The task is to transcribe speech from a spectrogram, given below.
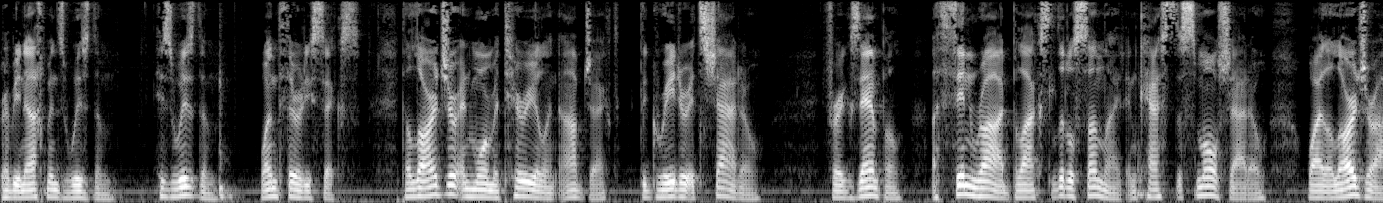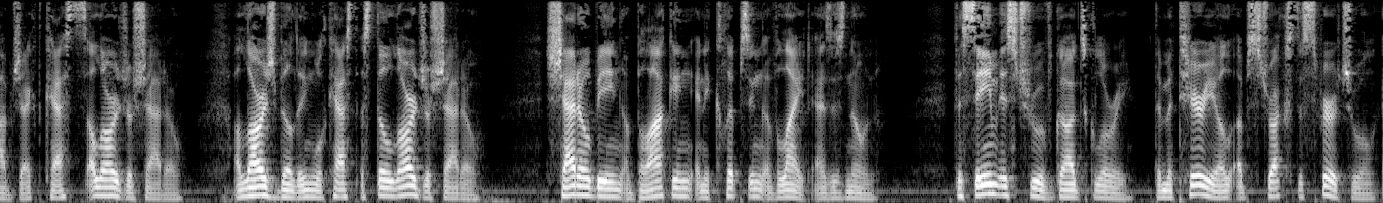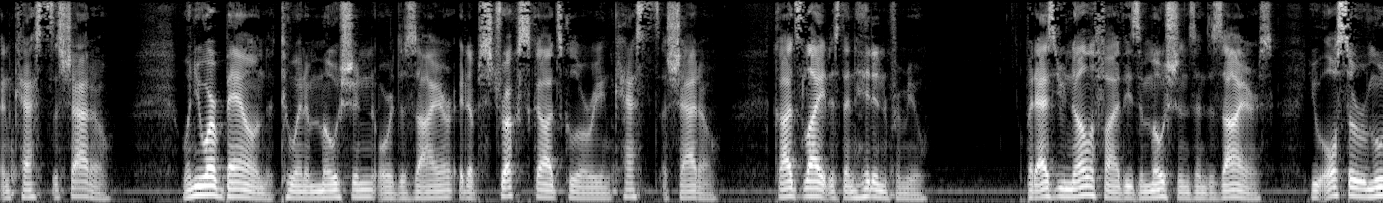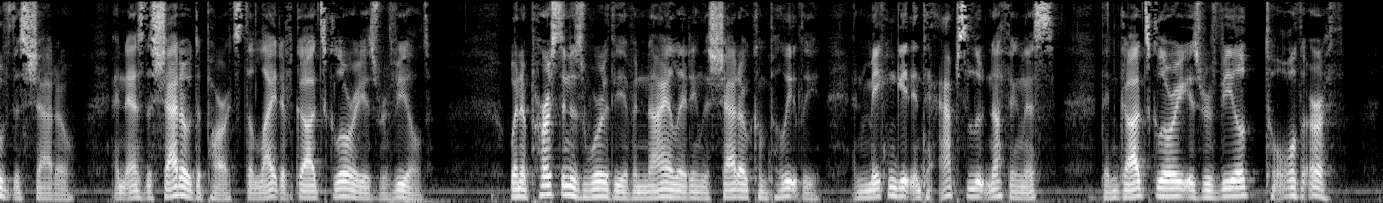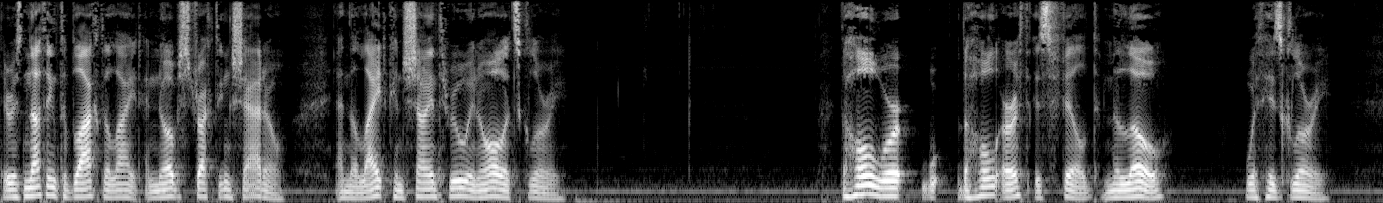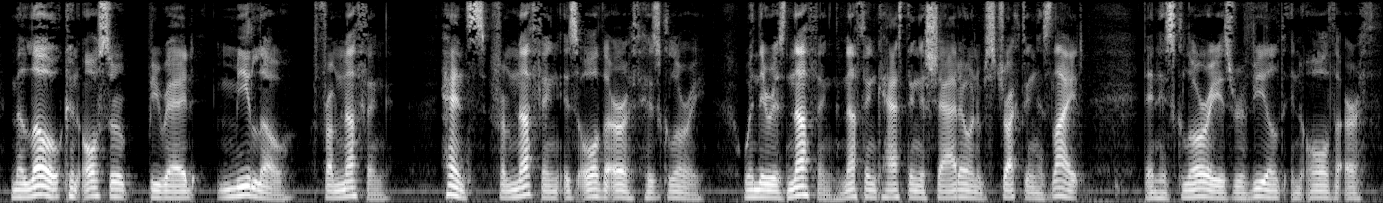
Rabbi Nachman's wisdom. His wisdom, 136. The larger and more material an object, the greater its shadow. For example, a thin rod blocks little sunlight and casts a small shadow, while a larger object casts a larger shadow. A large building will cast a still larger shadow. Shadow being a blocking and eclipsing of light, as is known. The same is true of God's glory. The material obstructs the spiritual and casts a shadow. When you are bound to an emotion or desire, it obstructs God's glory and casts a shadow. God's light is then hidden from you. But as you nullify these emotions and desires, you also remove this shadow, and as the shadow departs, the light of God's glory is revealed. When a person is worthy of annihilating the shadow completely and making it into absolute nothingness, then God's glory is revealed to all the earth. There is nothing to block the light and no obstructing shadow, and the light can shine through in all its glory. The whole, wor- the whole earth is filled, milo, with his glory. Milo can also be read milo, from nothing. Hence, from nothing is all the earth his glory. When there is nothing, nothing casting a shadow and obstructing his light, then his glory is revealed in all the earth.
